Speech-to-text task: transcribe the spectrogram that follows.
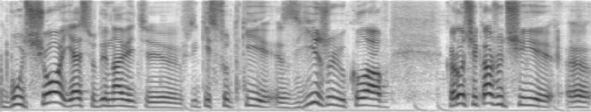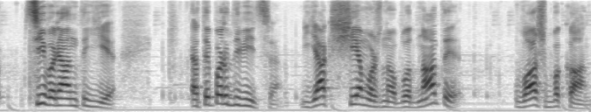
Будь-що, я сюди навіть е, якісь сутки з їжею клав. Коротше кажучи, е, ці варіанти є. А тепер дивіться, як ще можна обладнати ваш бакан.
